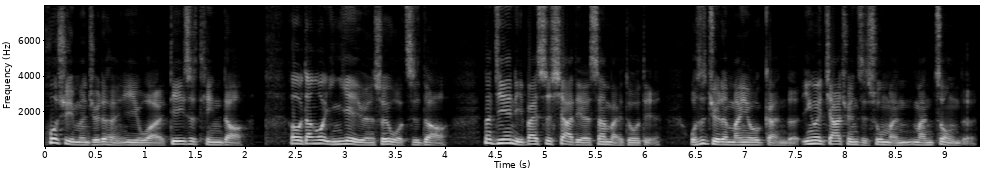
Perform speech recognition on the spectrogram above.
或许你们觉得很意外，第一次听到，而我当过营业员，所以我知道。那今天礼拜四下跌了三百多点，我是觉得蛮有感的，因为加权指数蛮蛮重的。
